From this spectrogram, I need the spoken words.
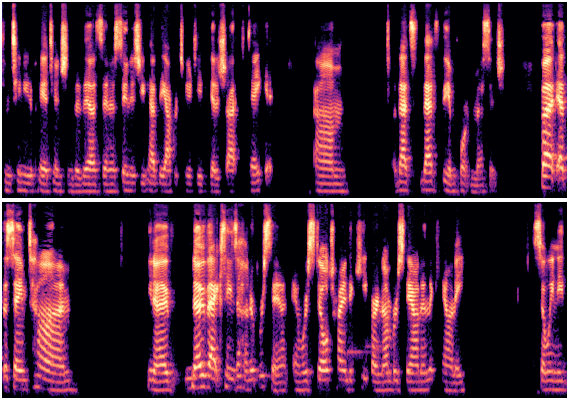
continue to pay attention to this. And as soon as you have the opportunity to get a shot, to take it. Um, that's that's the important message. But at the same time, you know, no vaccines 100%, and we're still trying to keep our numbers down in the county. So we need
